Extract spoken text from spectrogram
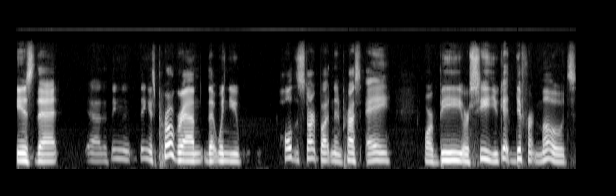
is that uh, the thing thing is programmed that when you hold the start button and press A or B or C, you get different modes.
